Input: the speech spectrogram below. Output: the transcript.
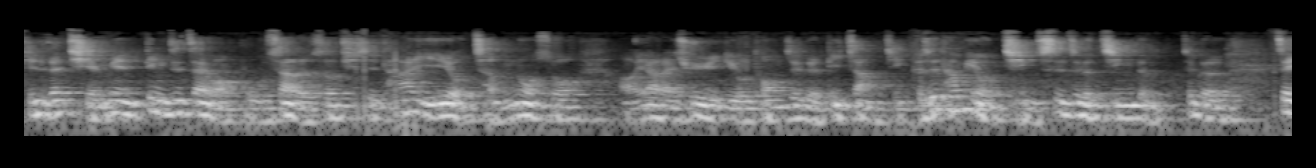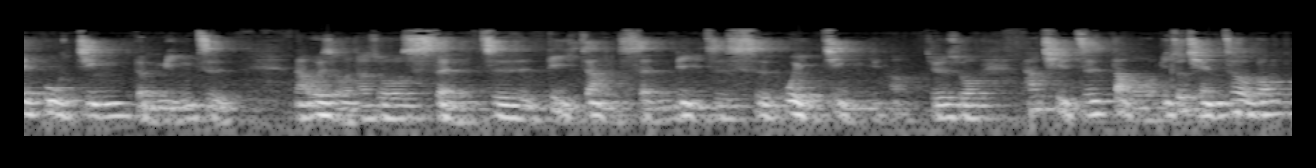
其实，在前面定制在往菩萨的时候，其实他也有承诺说，啊，要来去流通这个地藏经。可是他没有请示这个经的这个这部经的名字。那为什么？他说：“审知地藏神力之事未尽也。”啊，就是说他其实知道哦，你做前奏功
